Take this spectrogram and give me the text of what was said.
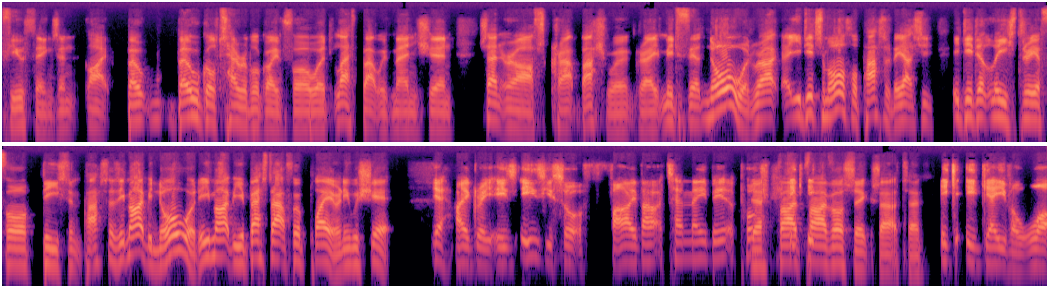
few things. And like Bo- Bogle, terrible going forward. Left back, we've mentioned. Centre half's crap. Bash weren't great. Midfield, Norwood, right? He did some awful passes, but he actually he did at least three or four decent passes. It might be Norwood. He might be your best outfield player, and he was shit. Yeah, I agree. He's he's your sort of five out of ten, maybe at a push. Yeah, five, he, five or six out of ten. He, he gave a lot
